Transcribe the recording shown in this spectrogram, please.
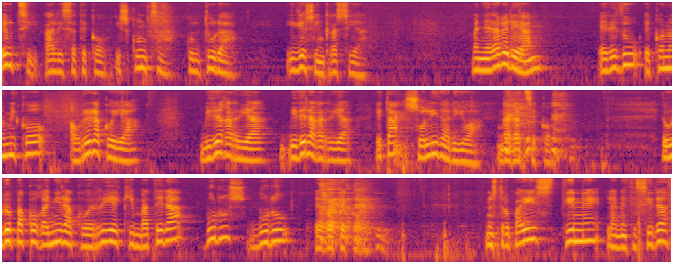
eutzi ahal izateko hizkuntza, kultura, idiosinkrasia. Baina eraberean, eredu ekonomiko aurrerakoia, bidegarria, bideragarria eta solidarioa garatzeko. Europako gainerako herriekin batera buruz buru egoteko. Nuestro país tiene la necesidad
